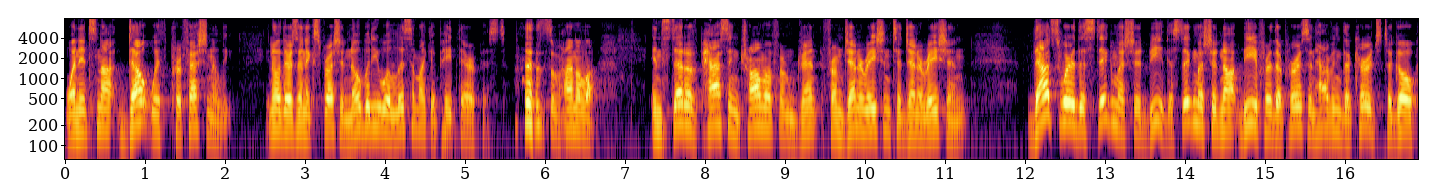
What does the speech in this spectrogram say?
when it's not dealt with professionally. You know, there's an expression nobody will listen like a paid therapist. Subhanallah. Instead of passing trauma from, from generation to generation, that's where the stigma should be. The stigma should not be for the person having the courage to go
